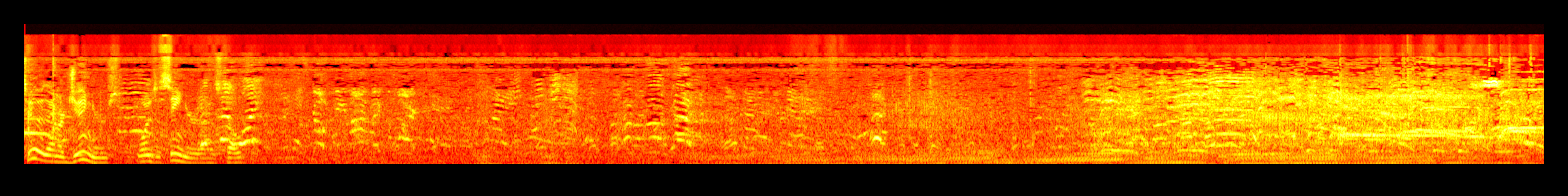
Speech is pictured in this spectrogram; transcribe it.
Two of them are juniors. One's a senior, I was told.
